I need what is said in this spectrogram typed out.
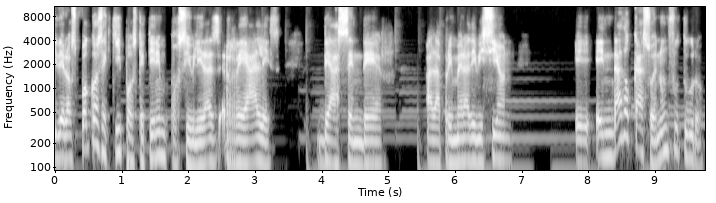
y de los pocos equipos que tienen posibilidades reales de ascender a la primera división, eh, en dado caso, en un futuro,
